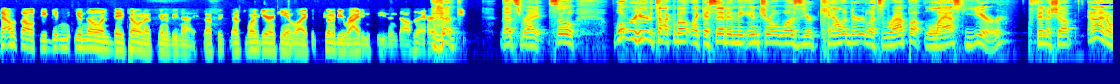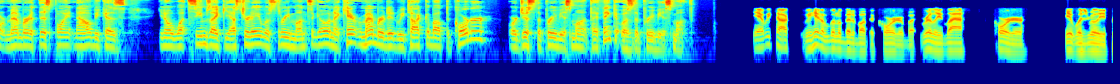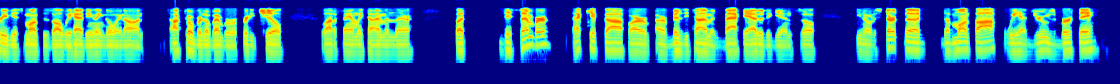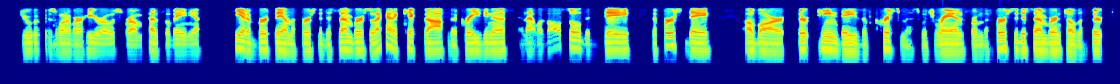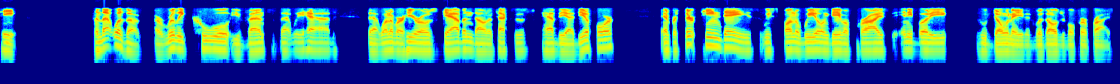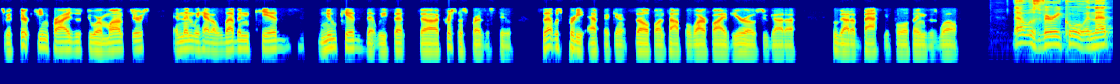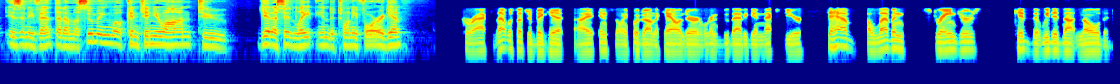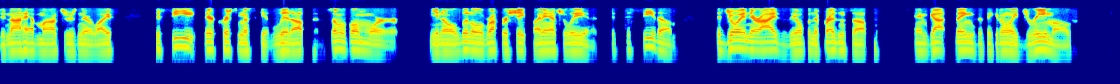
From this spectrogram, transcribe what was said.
down south, you get you know in Daytona it's going to be nice. That's a, that's one guarantee in life. It's going to be riding season down there. that's right. So, what we're here to talk about, like I said in the intro, was your calendar. Let's wrap up last year, finish up, and I don't remember at this point now because you know what seems like yesterday was three months ago, and I can't remember. Did we talk about the quarter or just the previous month? I think it was the previous month. Yeah, we talked. We hit a little bit about the quarter, but really last quarter, it was really the previous month is all we had anything going on. October, November were pretty chill, a lot of family time in there. But December, that kicked off our our busy time and back at it again. So, you know, to start the the month off, we had Drew's birthday. Drew is one of our heroes from Pennsylvania. He had a birthday on the first of December, so that kind of kicked off the craziness. And that was also the day, the first day of our 13 days of Christmas, which ran from the 1st of December until the 13th. And that was a, a really cool event that we had that one of our heroes, Gavin, down in Texas, had the idea for. And for 13 days, we spun a wheel and gave a prize to anybody who donated was eligible for a prize. So we had 13 prizes to our monsters, and then we had 11 kids, new kids that we sent uh, Christmas presents to. So that was pretty epic in itself. On top of our five heroes who got a who got a basket full of things as well. That was very cool, and that is an event that I'm assuming will continue on to get us in late into 24 again. Correct. That was such a big hit. I instantly put it on the calendar, and we're going to do that again next year. To have 11 strangers, kids that we did not know that do not have monsters in their life, to see their Christmas get lit up, and some of them were you know, a little rougher shape financially, and it, to see them, the joy in their eyes as they opened the presents up and got things that they could only dream of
